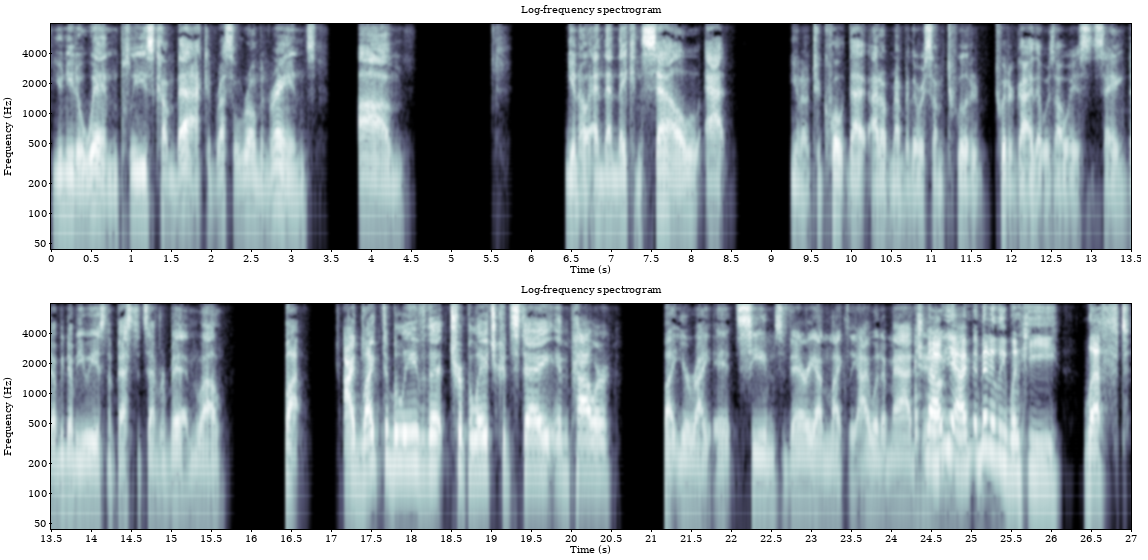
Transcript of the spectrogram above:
you need a win. Please come back and wrestle Roman Reigns. Um, you know, and then they can sell at, you know, to quote that I don't remember. There was some Twitter Twitter guy that was always saying WWE is the best it's ever been. Well, but I'd like to believe that Triple H could stay in power but you're right. It seems very unlikely. I would imagine. Now, yeah, admittedly, when he left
